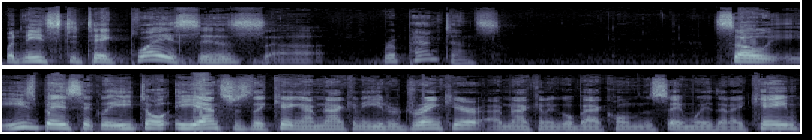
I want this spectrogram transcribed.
What needs to take place is uh, repentance. So he's basically he told he answers the king, I'm not going to eat or drink here. I'm not going to go back home the same way that I came.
